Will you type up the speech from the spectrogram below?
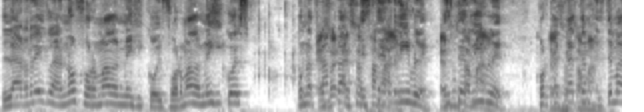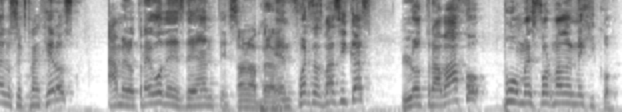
La regla no formado en México y formado en México es una trampa. eso es mal. terrible. Eso es terrible. Porque acá el tema de los extranjeros, ah, me lo traigo desde antes. No, no, pero en fuerzas básicas, lo trabajo, pum, es formado en México.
